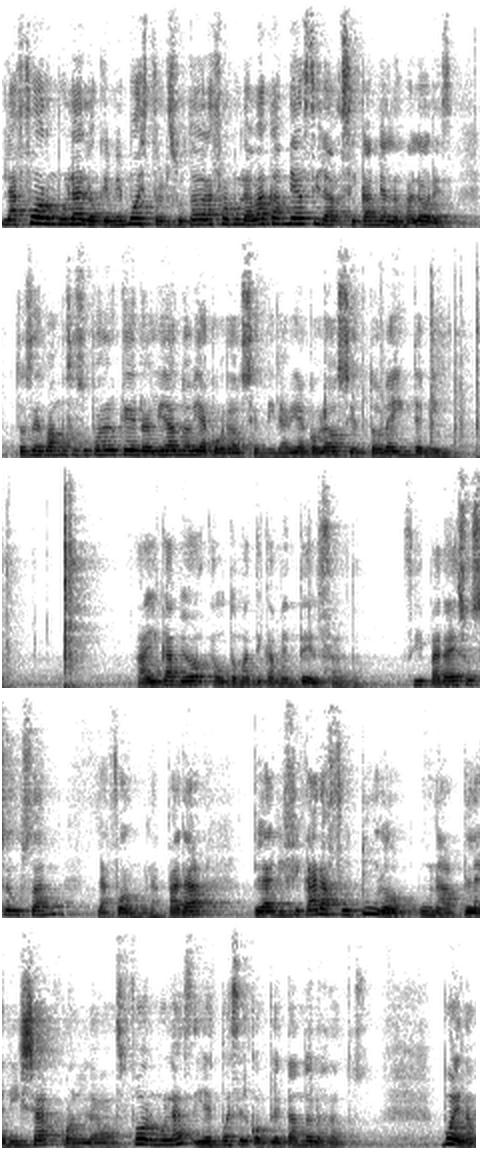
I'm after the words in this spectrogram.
la fórmula, lo que me muestra el resultado de la fórmula, va a cambiar si, si cambian los valores. Entonces vamos a suponer que en realidad no había cobrado 100.000, había cobrado 120.000. Ahí cambió automáticamente el saldo. ¿Sí? Para eso se usan las fórmulas, para planificar a futuro una planilla con las fórmulas y después ir completando los datos. Bueno,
